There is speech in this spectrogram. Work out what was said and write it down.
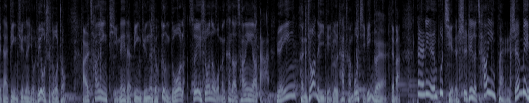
携带病菌呢有六十多种，而苍蝇体内的病菌呢就更多了。所以说呢，我们看到苍蝇要打，原因很重要的一点就是它传播疾病，对对吧？但是令人不解的是，这个苍蝇本身为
